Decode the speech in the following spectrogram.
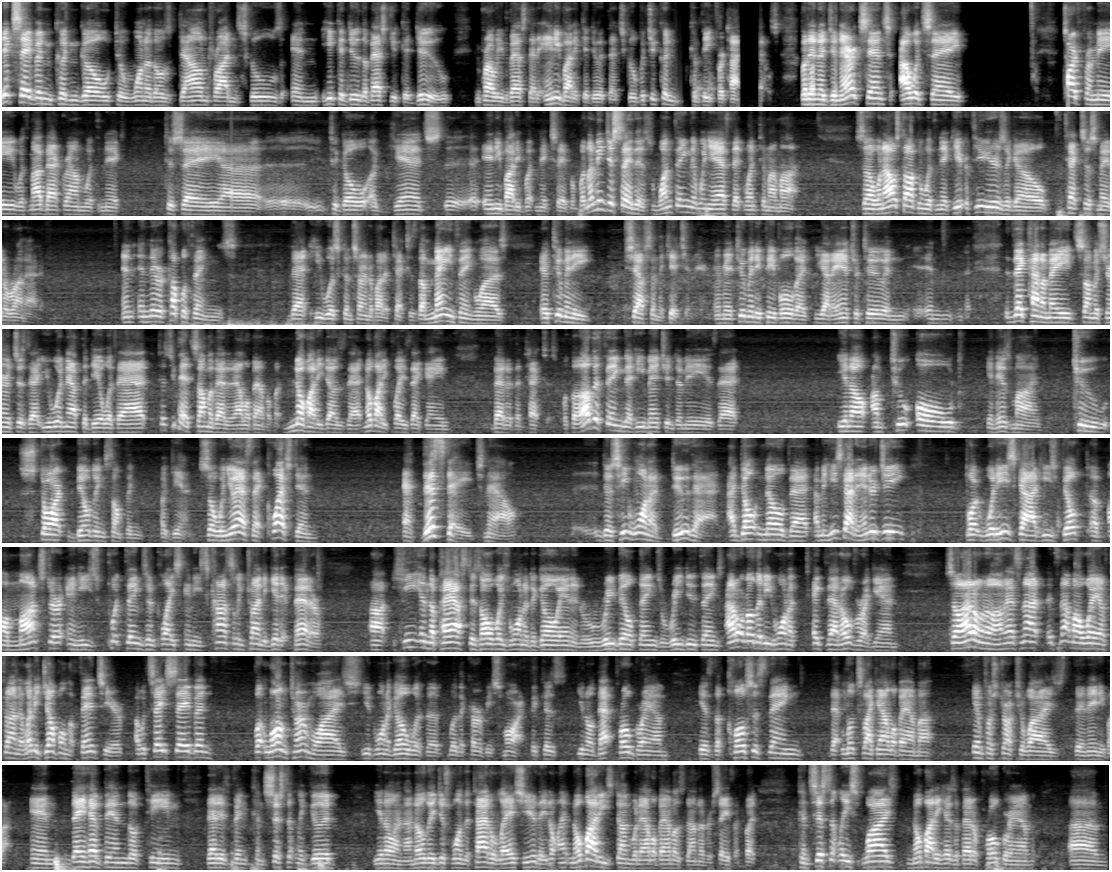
Nick Saban couldn't go to one of those downtrodden schools and he could do the best you could do and probably the best that anybody could do at that school, but you couldn't compete for titles. But in a generic sense, I would say it's hard for me with my background with Nick to say uh, to go against uh, anybody but Nick Saban. But let me just say this one thing that when you asked that went to my mind. So when I was talking with Nick a few years ago, Texas made a run at it, and and there are a couple of things that he was concerned about at Texas. The main thing was there are too many chefs in the kitchen there. I mean, too many people that you got to answer to, and and that kind of made some assurances that you wouldn't have to deal with that because you've had some of that at Alabama, but nobody does that. Nobody plays that game better than Texas. But the other thing that he mentioned to me is that you know, I'm too old in his mind to start building something again. So when you ask that question at this stage now, does he want to do that? I don't know that. I mean, he's got energy, but what he's got, he's built a, a monster and he's put things in place and he's constantly trying to get it better. Uh, he in the past has always wanted to go in and rebuild things, redo things. I don't know that he'd want to take that over again. So I don't know. I mean, that's not it's not my way of trying to let me jump on the fence here. I would say Saban, but long term wise, you'd want to go with a with a Kirby Smart because you know that program is the closest thing that looks like Alabama infrastructure wise than anybody, and they have been the team that has been consistently good you know, and I know they just won the title last year. They don't. Nobody's done what Alabama's done under Saban, but consistently wise, nobody has a better program. Um,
